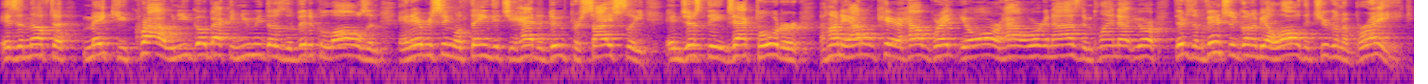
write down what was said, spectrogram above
is enough to make you cry. When you go back and you read those Levitical laws and, and every single thing that you had to do precisely in just the exact order, honey, I don't care how great you are or how organized and planned out you are, there's eventually going to be a law that you're going to break.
